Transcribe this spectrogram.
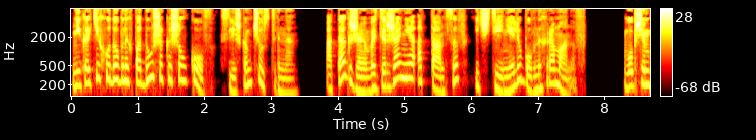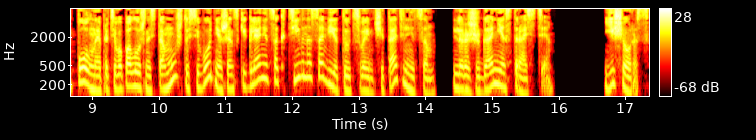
никаких удобных подушек и шелков, слишком чувственно. А также воздержание от танцев и чтения любовных романов. В общем, полная противоположность тому, что сегодня женский глянец активно советует своим читательницам для разжигания страсти. Еще раз,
